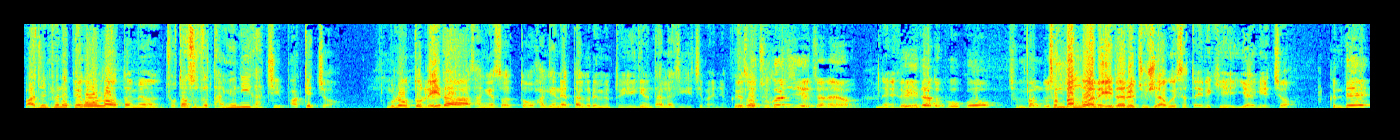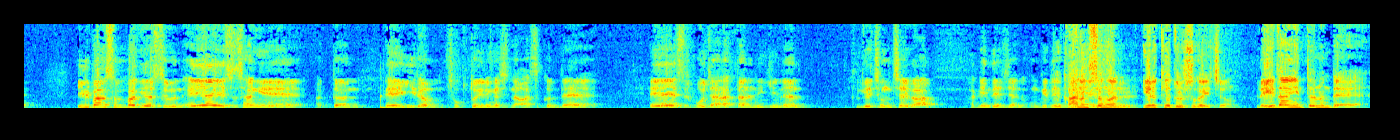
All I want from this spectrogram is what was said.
맞은편에 배가 올라왔다면 조타수도 당연히 같이 봤겠죠. 물론 또 레이더 상에서 또 확인했다 그러면 또 얘기는 달라지겠지만요. 그래서 두 가지였잖아요. 네. 레이더도 보고 전방도 전방과 레이더를 주시하고 있었다 이렇게 이야기했죠. 근데 일반 선박이었으면 AIS 상에 어떤 배 이름, 속도 이런 것이 나왔을 건데 AIS를 보지 않았다는 얘기는 그게 정체가 확인되지 않은 그 공개된 가능성은 AIS 를 이렇게 둘 수가 있죠. 레이더에 뜨는데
